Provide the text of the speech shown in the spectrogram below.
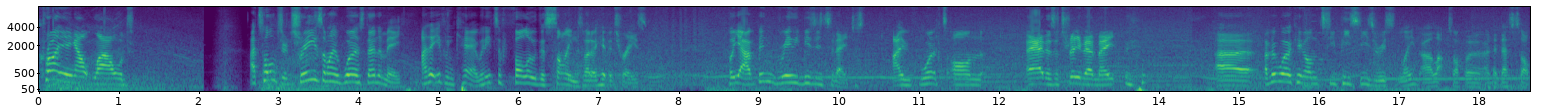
crying out loud! I told you, trees are my worst enemy. I don't even care. We need to follow the signs so I don't hit the trees. But yeah, I've been really busy today. Just, I've worked on... Eh, there's a tree there, mate. uh, I've been working on two PCs recently, a laptop and a desktop.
